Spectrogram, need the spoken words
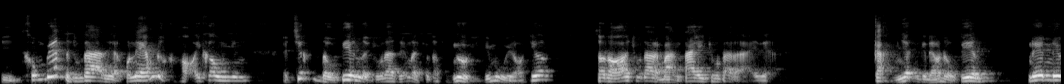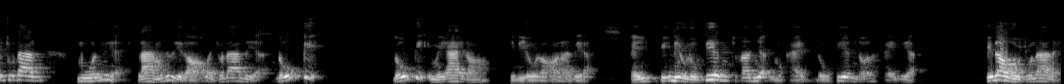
thì không biết là chúng ta thì có ném được họ hay không nhưng trước đầu tiên là chúng ta thấy là chúng ta phải ngửi cái mùi đó trước sau đó chúng ta là bàn tay chúng ta lại gì ạ cảm nhận cái đó đầu tiên. Nên nếu chúng ta muốn gì ạ? làm cái gì đó mà chúng ta gì ạ? Đố kỵ đố kỵ với ai đó thì điều đó là gì ạ? Cái cái điều đầu tiên chúng ta nhận một cái đầu tiên đó là cái gì ạ? Cái đầu của chúng ta này,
